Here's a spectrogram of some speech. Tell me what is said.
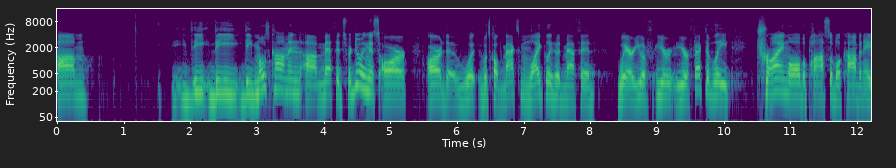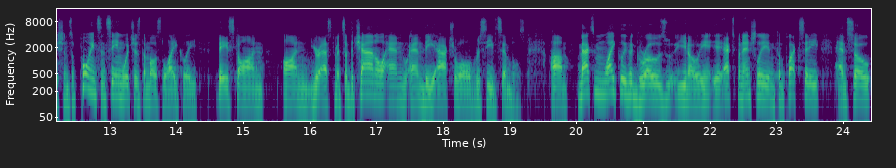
um, the, the, the most common uh, methods for doing this are, are the, what, what's called the maximum likelihood method, where you you're, you're effectively trying all the possible combinations of points and seeing which is the most likely based on, on your estimates of the channel and, and the actual received symbols. Um, maximum likelihood grows, you know, exponentially in complexity, and so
